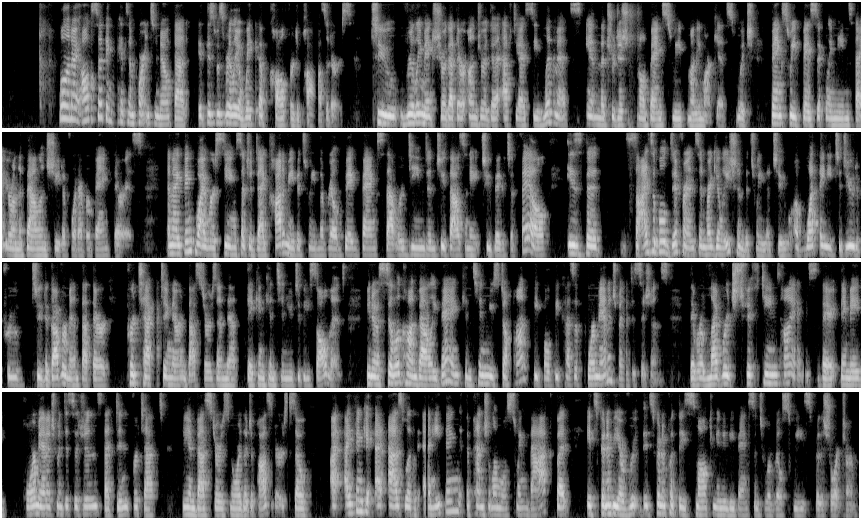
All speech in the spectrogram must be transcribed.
Well, and I also think it's important to note that this was really a wake up call for depositors to really make sure that they're under the FDIC limits in the traditional bank sweep money markets, which bank sweep basically means that you're on the balance sheet of whatever bank there is. And I think why we're seeing such a dichotomy between the real big banks that were deemed in 2008 too big to fail is the sizable difference in regulation between the two of what they need to do to prove to the government that they're protecting their investors and that they can continue to be solvent you know, Silicon Valley Bank continues to haunt people because of poor management decisions. They were leveraged 15 times. They, they made poor management decisions that didn't protect the investors nor the depositors. So I, I think, as with anything, the pendulum will swing back, but it's going to be a it's going to put these small community banks into a real squeeze for the short term.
